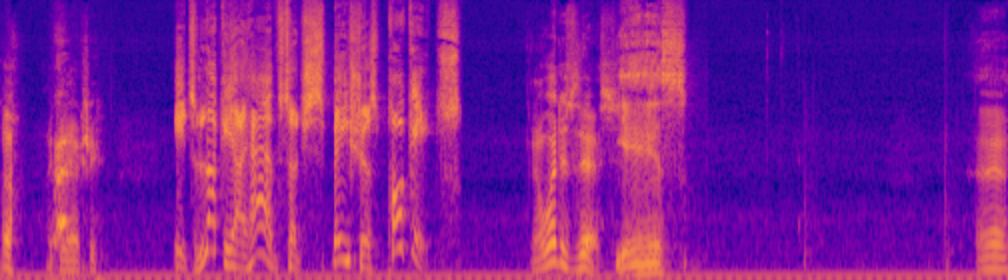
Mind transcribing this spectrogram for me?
Oh, I can actually. It's lucky I have such spacious pockets. Now, what is this? Yes. Uh,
